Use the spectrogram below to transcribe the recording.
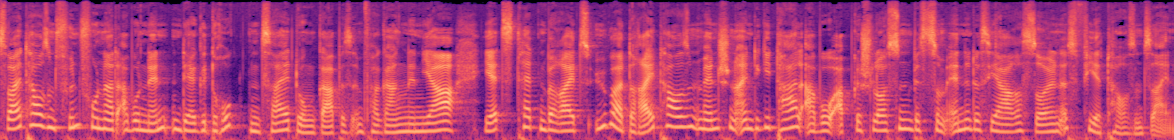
2500 Abonnenten der gedruckten Zeitung gab es im vergangenen Jahr. Jetzt hätten bereits über 3000 Menschen ein Digitalabo abgeschlossen. Bis zum Ende des Jahres sollen es 4000 sein.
